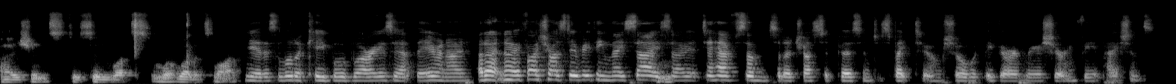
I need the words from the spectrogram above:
patients to see what's what, what, it's like yeah there's a lot of keyboard warriors out there and i, I don't know if i trust everything they say mm-hmm. so to have some sort of trusted person to speak to i'm sure would be very reassuring for your patients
